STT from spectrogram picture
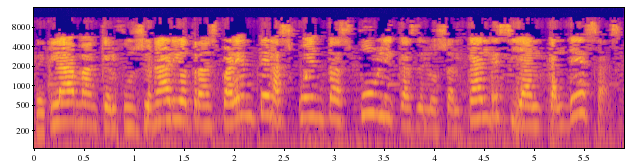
Reclaman que el funcionario transparente las cuentas públicas de los alcaldes y alcaldesas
